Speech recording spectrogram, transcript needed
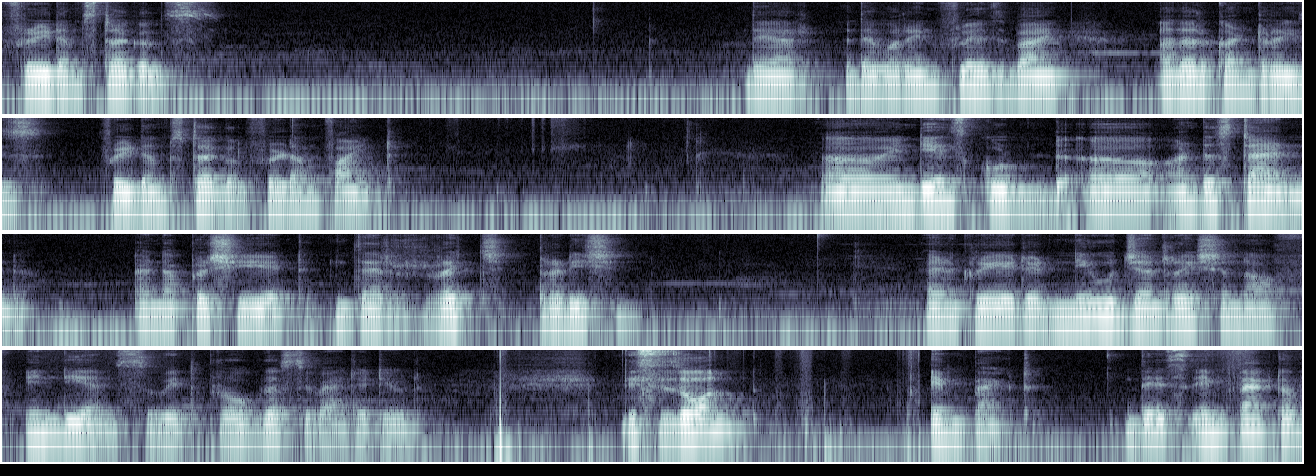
freedom struggles. They are they were influenced by other countries freedom struggle freedom fight uh, Indians could uh, understand and appreciate their rich tradition and created new generation of Indians with progressive attitude. This is all impact. This impact of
